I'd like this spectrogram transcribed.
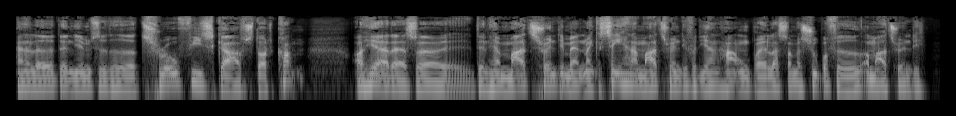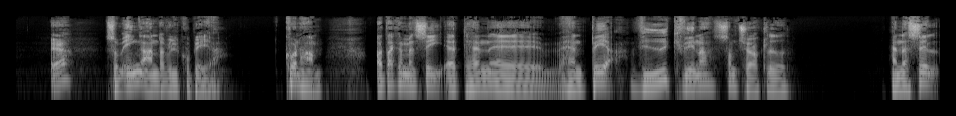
han har lavet den hjemmeside, der hedder trophyscarves.com. Og her er der altså øh, den her meget trendy mand. Man kan se, at han er meget trendy, fordi han har nogle briller, som er super fede og meget trendy Ja. som ingen andre ville kunne bære. Kun ham. Og der kan man se, at han, øh, han bærer hvide kvinder som tørklæde. Han er selv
